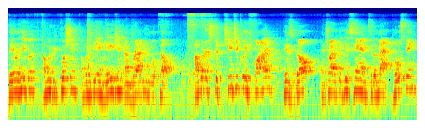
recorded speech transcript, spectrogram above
De La Riva, I'm going to be pushing, I'm going to be engaging, I'm grabbing lapel. I'm going to strategically find his belt and try to get his hand to the mat, posting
